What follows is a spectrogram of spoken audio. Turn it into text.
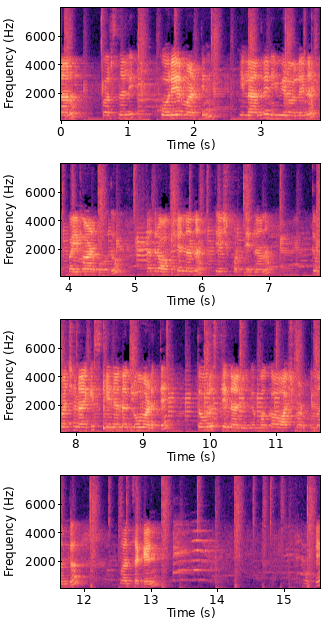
ನಾನು ಪರ್ಸ್ನಲಿ ಕೊರಿಯರ್ ಮಾಡ್ತೀನಿ. ಇಲ್ಲ ಅಂದರೆ ನೀವು ಇರೋಲ್ಲೇನ ಬೈ ಮಾಡ್ಬೋದು. ಅದರ ಆಪ್ಷನನ್ನು ತಿಳಿಸ್ಕೊಡ್ತೀನಿ ನಾನು. ತುಂಬ ಚೆನ್ನಾಗಿ ಸ್ಕಿನ್ನನ್ನು ಗ್ಲೋ ಮಾಡುತ್ತೆ. ತೋರಿಸ್ತೀನಿ ನಾನು ನಿಮಗೆ. ಮುಖ ವಾಶ್ ಮಾಡ್ಕೊಂಬಂದು. ಒಂದು ಸೆಕೆಂಡ್ ಓಕೆ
